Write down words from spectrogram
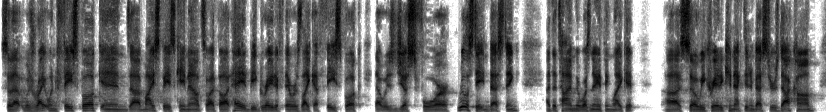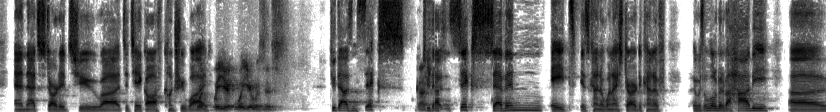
So that was right when Facebook and uh, MySpace came out. So I thought, hey, it'd be great if there was like a Facebook that was just for real estate investing. At the time, there wasn't anything like it. Uh, so we created connectedinvestors.com and that started to uh, to take off countrywide. what, what year what year was this 2006, Gotcha. 2006, 7, 8 is kind of when I started to kind of, it was a little bit of a hobby uh,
